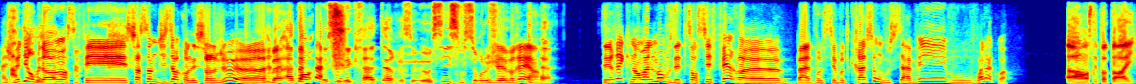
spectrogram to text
Bah, je veux dire, au bout d'un moment, ça fait 70 ans qu'on est sur le jeu. euh, Ben attends, eux, c'est des créateurs. Eux aussi, ils sont sur le jeu. C'est vrai, hein. C'est vrai que normalement, vous êtes censé faire. euh, bah, c'est votre création, vous savez, vous. Voilà quoi. Ah non, c'est pas pareil.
